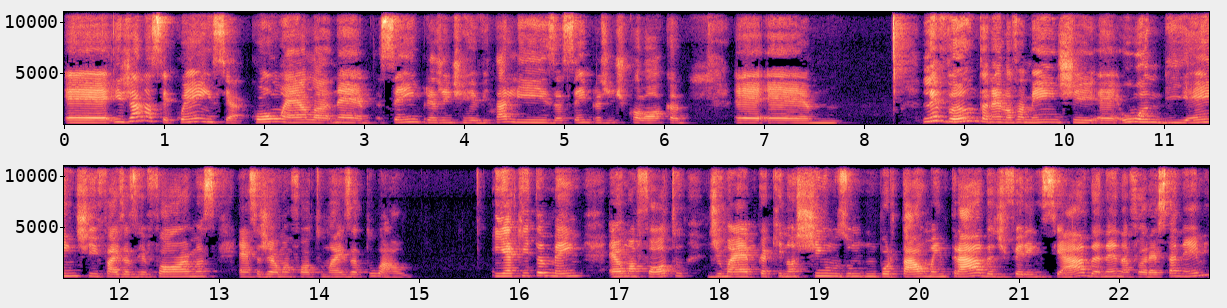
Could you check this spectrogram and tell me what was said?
É, e já na sequência, com ela, né? Sempre a gente revitaliza, sempre a gente coloca. É, é, levanta, né, novamente é, o ambiente, faz as reformas. Essa já é uma foto mais atual. E aqui também é uma foto de uma época que nós tínhamos um, um, portal, uma entrada diferenciada, né, na Floresta Neme,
